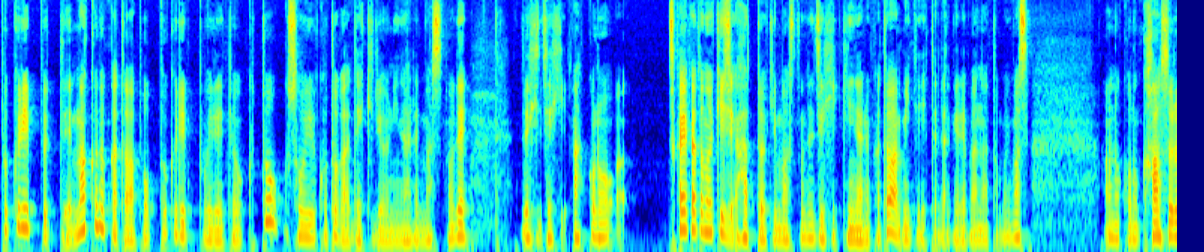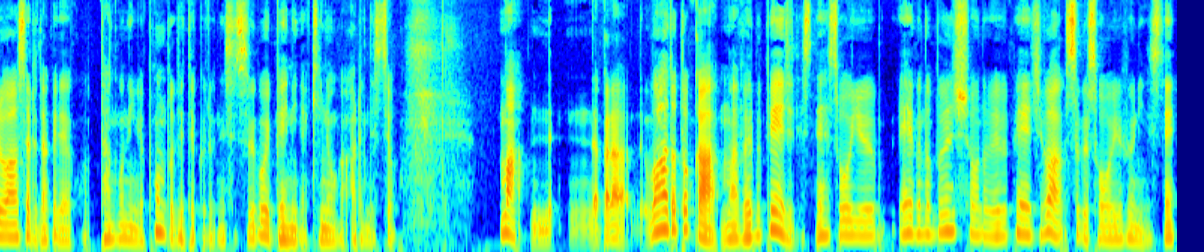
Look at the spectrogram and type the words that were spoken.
プクリップって、Mac の方はポップクリップを入れておくと、そういうことができるようになれますので、ぜひぜひ、あ、この使い方の記事貼っておきますので、ぜひ気になる方は見ていただければなと思います。あの、このカーソルを合わせるだけでこう単語人形ポンと出てくるんです。すごい便利な機能があるんですよ。まあ、だから、ワードとか、まあ、ウェブページですね。そういう英語の文章のウェブページはすぐそういうふうにですね、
